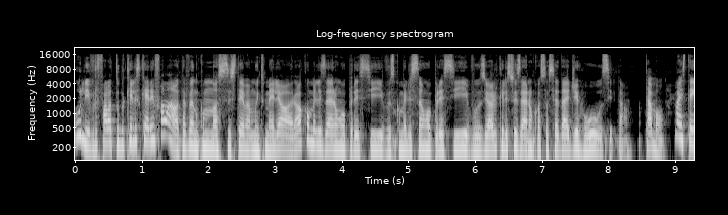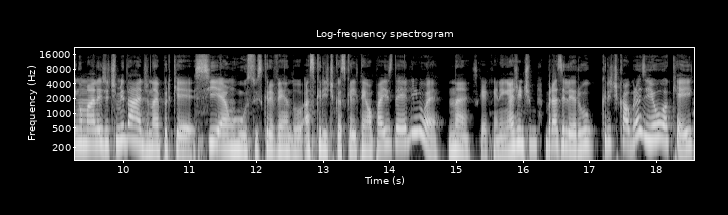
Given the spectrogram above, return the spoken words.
o livro fala tudo que eles querem falar. Ó, tá vendo como nosso sistema é muito melhor? Ó como eles eram opressivos, como eles são opressivos, e olha o que eles fizeram com a sociedade russa e tal. Tá bom. Mas tem uma legitimidade, né? Porque se é um russo escrevendo as críticas que ele tem ao país dele, ué, né? Que é que nem a gente brasileiro criticar o Brasil, ok.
